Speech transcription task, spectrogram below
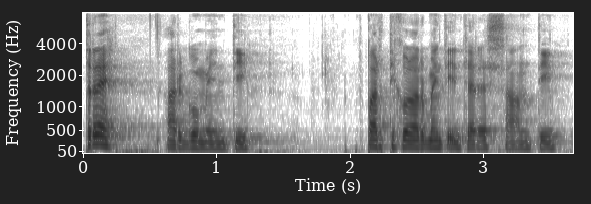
tre argomenti particolarmente interessanti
